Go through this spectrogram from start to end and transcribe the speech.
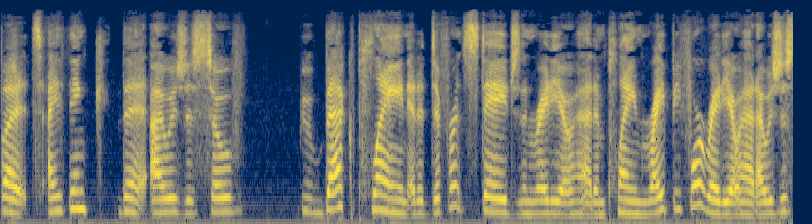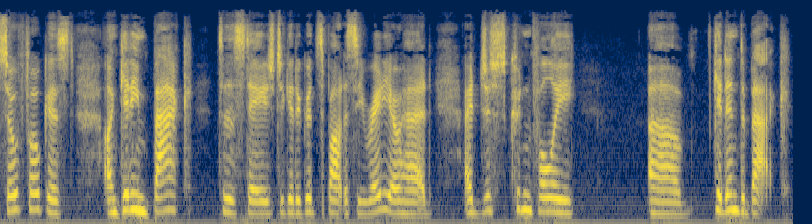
but I think that I was just so Beck playing at a different stage than Radiohead and playing right before Radiohead. I was just so focused on getting back to the stage to get a good spot to see Radiohead. I just couldn't fully uh, get into Beck.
